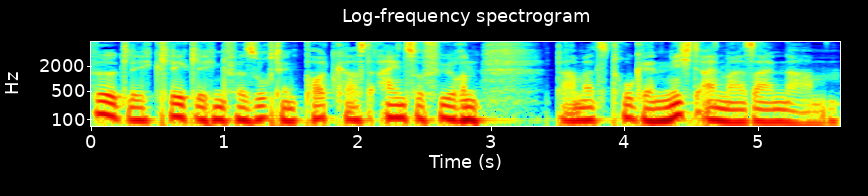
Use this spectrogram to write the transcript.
wirklich kläglichen Versuch, den Podcast einzuführen. Damals trug er nicht einmal seinen Namen.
